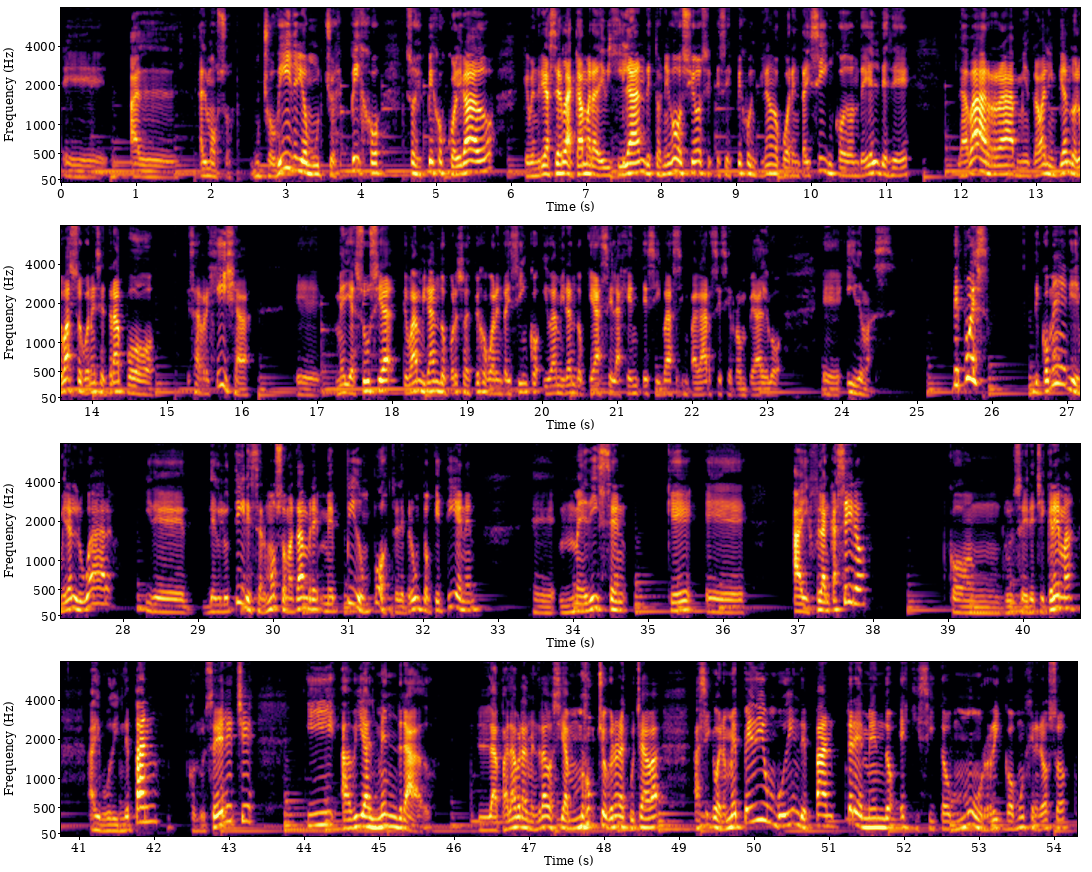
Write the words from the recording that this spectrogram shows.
eh, al, mozo. Mucho vidrio, mucho espejo, esos espejos colgados, que vendría a ser la cámara de vigilante de estos negocios, ese espejo inclinado a 45, donde él desde la barra, mientras va limpiando el vaso con ese trapo, esa rejilla eh, media sucia, te va mirando por esos espejos 45 y va mirando qué hace la gente, si va sin pagarse, si rompe algo eh, y demás. Después de comer y de mirar el lugar, y de deglutir ese hermoso matambre, me pido un postre, le pregunto qué tienen, eh, me dicen que hay flan casero con dulce de leche y crema, hay budín de pan con dulce de leche y había almendrado. La palabra almendrado hacía mucho que no la escuchaba, así que bueno, me pedí un budín de pan tremendo, exquisito, muy rico, muy generoso.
